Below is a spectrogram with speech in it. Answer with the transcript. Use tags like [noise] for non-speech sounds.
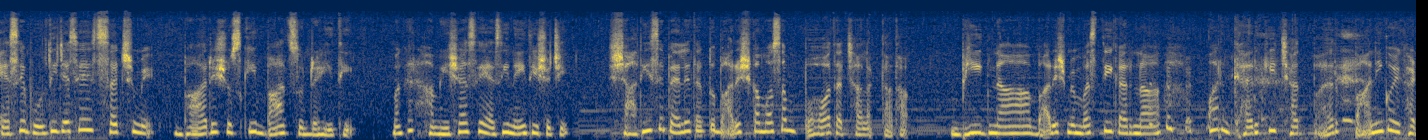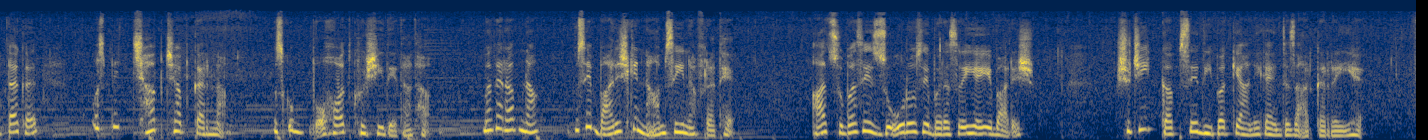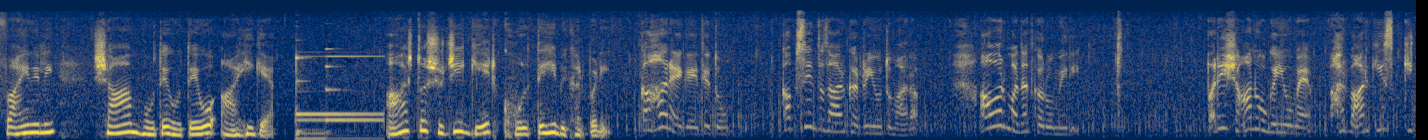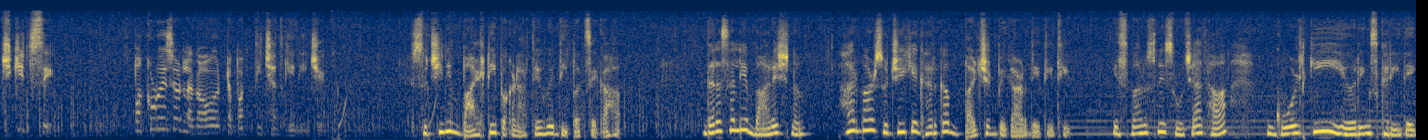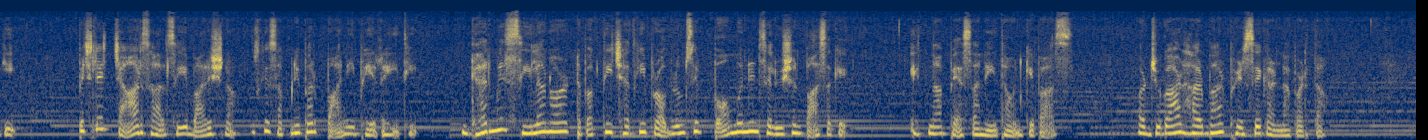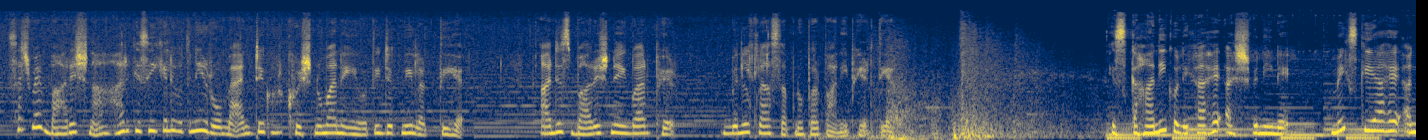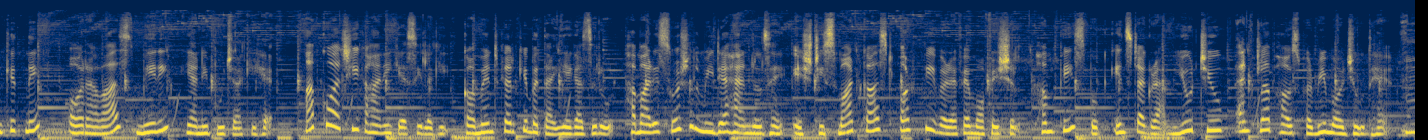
ऐसे बोलती जैसे सच में बारिश उसकी बात सुन रही थी मगर हमेशा से ऐसी नहीं थी शुचि। शादी से पहले तक तो बारिश का मौसम बहुत अच्छा लगता था। भीगना बारिश में मस्ती करना [laughs] और घर की छत पर पानी को इकट्ठा कर उसमें छप छप करना। उसको बहुत खुशी देता था। मगर अब ना, उसे बारिश के नाम से ही नफरत है। आज सुबह से जोरों से बरस रही है ये बारिश। शुचि कब से दीपक के आने का इंतज़ार कर रही है? फाइनली शाम होते होते वो आ ही गया। आज तो शुचि गेट खोलते ही बिखर पड़ी। कहाँ रह गए थे तुम? कब से इंतज़ार कर रही हूँ तुम्हारा? आओ और मदद करो मेरी। परेशान हो गई हूँ मैं, हर बार की इस किच किच से। पकड़ो इसे और लगाओ टपकती छत के नीचे। सुचि ने बाल्टी पकड़ाते हुए दीपक से कहा, दरअसल ये बारिश ना, हर बार सुचि के घर का बजट बिगाड़ देती थी। इस बार उसने सोचा था गोल्ड की इयररिंग्स खरीदेगी। पिछले चार साल से ये बारिश ना, उसके सपने पर पानी फेर रही थी। घर में सीलन और टपकती छत की प्रॉब्लम से परमानेंट सोल्यूशन पा सके। इतना पैसा नहीं था उनके पास। और जुगाड़ हर बार फिर से करना पड़ता। सच में बारिश ना, हर किसी के लिए उतनी रोमांटिक और खुशनुमा नहीं होती जितनी लगती है। आज इस बारिश ने एक बार फिर मिडिल क्लास सपनों पर पानी फेर दिया। इस कहानी को लिखा है अश्विनी ने, मिक्स किया है अंकित ने, और आवाज़ मेरी यानी पूजा की है। आपको आज की कहानी कैसी लगी? कमेंट करके बताइएगा ज़रूर। हमारे सोशल मीडिया हैंडल्स हैं एच टी और फीवर एफ़ एम ऑफिशियल। हम Facebook, Instagram, YouTube and Clubhouse पर भी मौजूद हैं।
